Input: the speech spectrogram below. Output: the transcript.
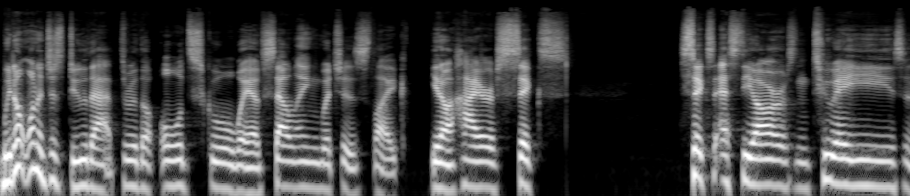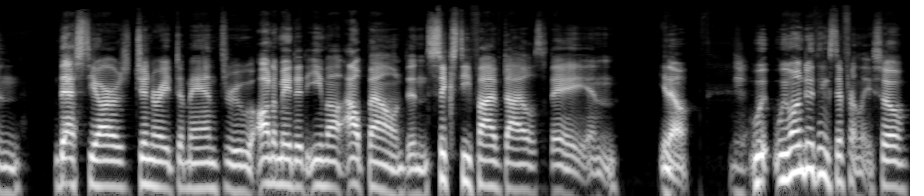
we don't want to just do that through the old school way of selling which is like you know hire six six SDRs and two AEs and the SDRs generate demand through automated email outbound and 65 dials a day. And, you know, Yeah. we, we want to do things differently. So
